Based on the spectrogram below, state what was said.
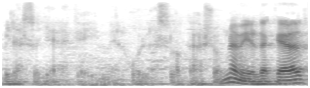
mi lesz a gyerekeimmel, hol lesz lakásom. Nem érdekelt,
